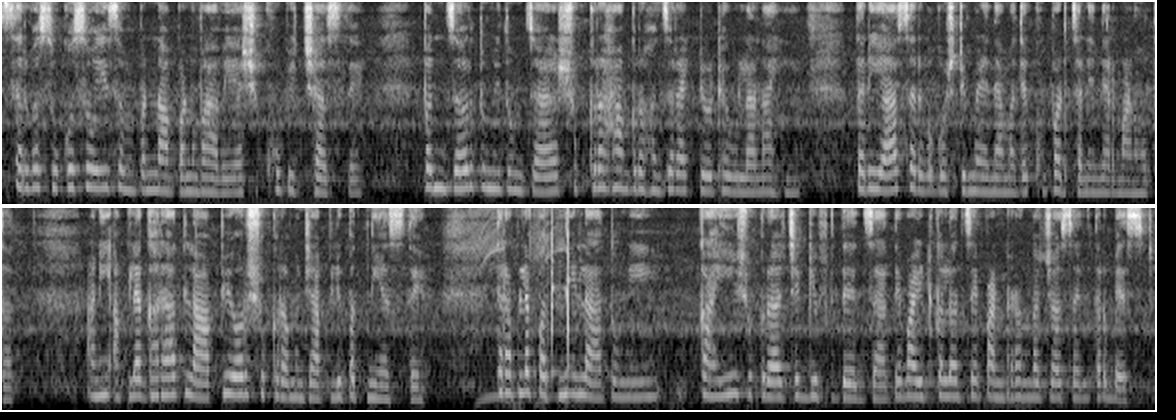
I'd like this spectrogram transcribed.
सर्व सुखसोयी संपन्न आपण व्हावे अशी खूप इच्छा असते. पण जर तुम्ही तुमचा शुक्र हा ग्रह जर ॲक्टिव्ह ठेवला नाही तर या सर्व गोष्टी मिळण्यामध्ये खूप अडचणी निर्माण होतात. आणि आपल्या घरातला प्युअर शुक्र म्हणजे आपली पत्नी असते. तर आपल्या पत्नीला तुम्ही काही शुक्राचे गिफ्ट देत जा. ते व्हाईट कलरचे पांढऱ्या रंगाचे असेल तर बेस्ट.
